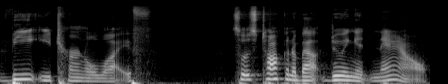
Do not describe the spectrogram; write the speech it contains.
the eternal life. So it's talking about doing it now.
